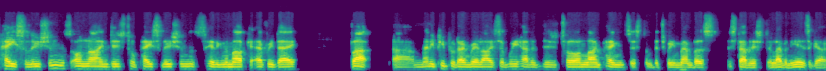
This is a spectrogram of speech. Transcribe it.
pay solutions, online digital pay solutions hitting the market every day. But uh, many people don't realize that we had a digital online payment system between members established 11 years ago.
